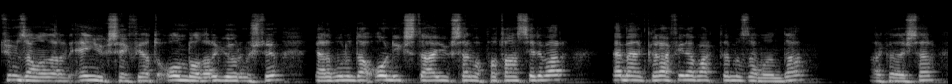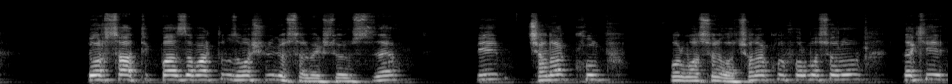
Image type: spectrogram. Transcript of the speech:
tüm zamanların en yüksek fiyatı 10 doları görmüştü. Yani bunun da 10x daha yükselme potansiyeli var. Hemen grafiğine baktığımız zaman da arkadaşlar 4 saatlik bazda baktığımız zaman şunu göstermek istiyorum size. Bir çanak kulp formasyonu var. Çanak kulp formasyonundaki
